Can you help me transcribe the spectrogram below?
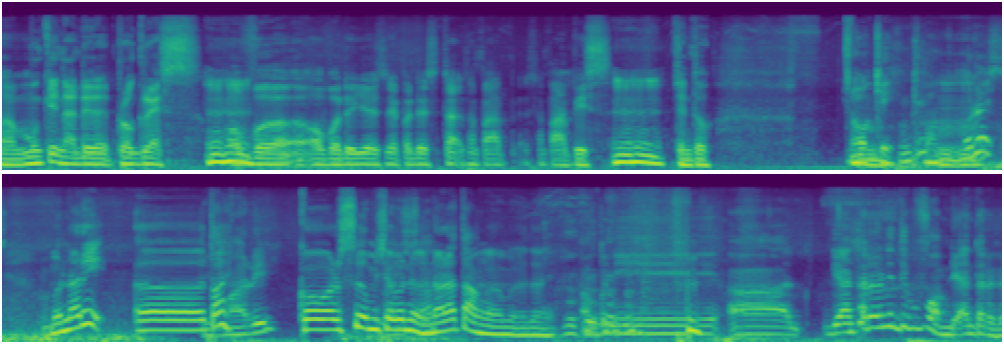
uh, mungkin ada progress mm-hmm. over uh, over the years daripada start sampai sampai habis. Mhm. Macam tu. Okay. okay. Alright. Menarik. Uh, Toy, Mari kau rasa macam mana? Nak datang ke? Toy? apa ni uh, di antara nanti perform di antara.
